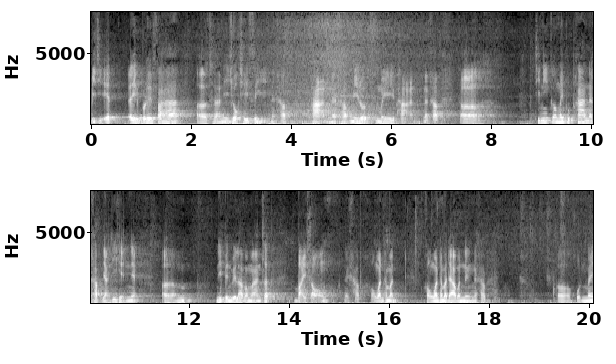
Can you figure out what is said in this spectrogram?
BTS เอ้ยรถไฟฟ้าสถานีโชคชัย4นะครับผ่านนะครับมีรถเมล์ผ่านนะครับที่นี่ก็ไม่พลุกพล่านนะครับ อย่างที่เห็นเนี่ย นี่เป็นเวลาประมาณสักบ่ายสองนะครับของวันธรรมดของวันธรรมดาวันหนึ่งนะครับ ก็คนไม่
